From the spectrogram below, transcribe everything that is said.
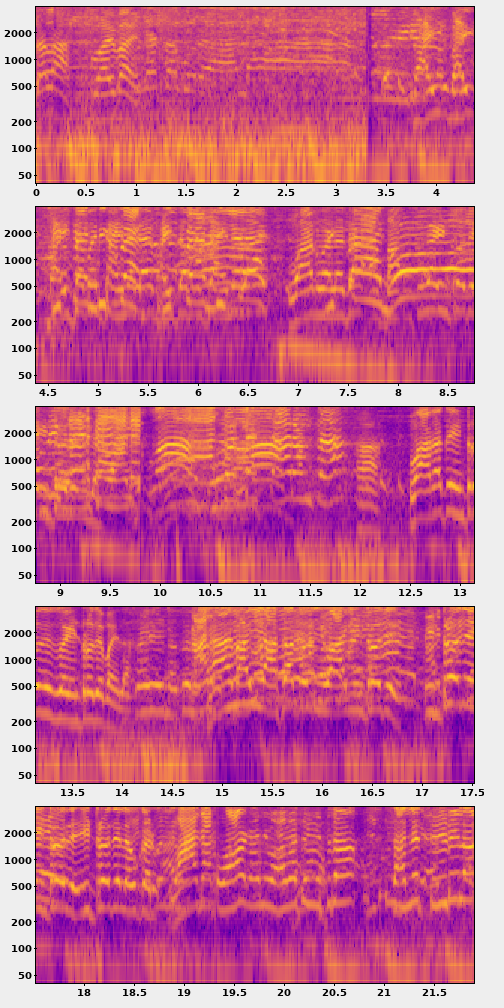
चला बाय बाय. भाई भाई fan. वाघ. तुझा इंट्रो दे इंट्रो दे. हा. वाघाचा इंट्रो दे तुझा इंट्रो दे पहिला. नाही भाई असा थोडी वाघ इंट्रो दे. इंट्रो दे इंट्रो दे इंट्रो दे लवकर. वाघ वाघ आणि वाघाचे मित्र चाललेत शिर्डीला.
